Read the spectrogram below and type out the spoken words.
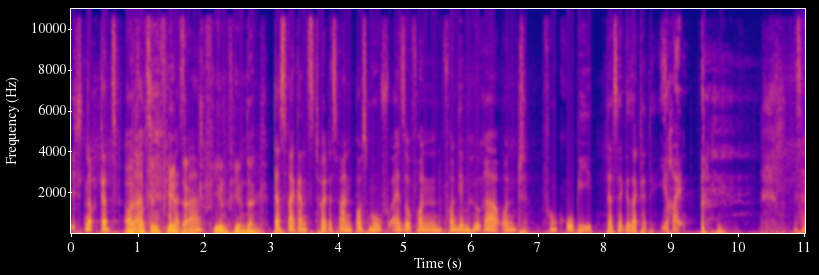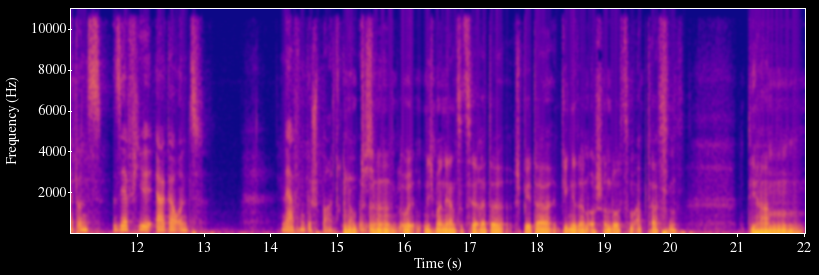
sich noch ganz Aber vorne an. trotzdem vielen Aber Dank, war- vielen, vielen Dank. Das war ganz toll. Das war ein Boss-Move, also von, von dem Hörer und von Grobi, dass er gesagt hat, hier rein. Es hat uns sehr viel Ärger und Nerven gespart, glaube Und ich. äh, glaube nicht mal eine ganze Zigarette später ginge dann auch schon los zum Abtasten. Die haben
